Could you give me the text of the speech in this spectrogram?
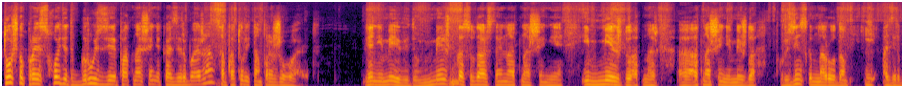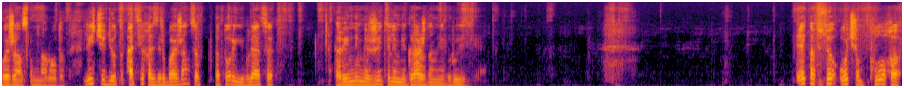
То, что происходит в Грузии по отношению к азербайджанцам, которые там проживают, я не имею в виду межгосударственные отношения и между э, отношения между грузинским народом и азербайджанским народом. Речь идет о тех азербайджанцах, которые являются коренными жителями, гражданами Грузии. Это все очень плохо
